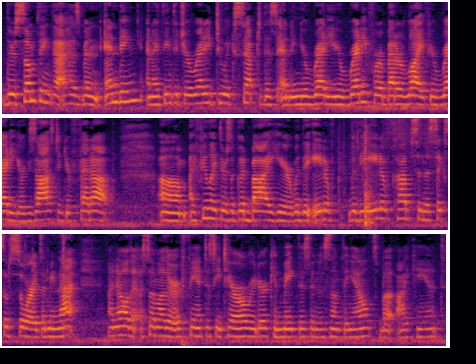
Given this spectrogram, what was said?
there's something that has been ending and i think that you're ready to accept this ending. You're ready. You're ready for a better life. You're ready. You're exhausted. You're fed up. Um, i feel like there's a goodbye here with the eight of with the eight of cups and the six of swords. I mean that i know that some other fantasy tarot reader can make this into something else but i can't.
